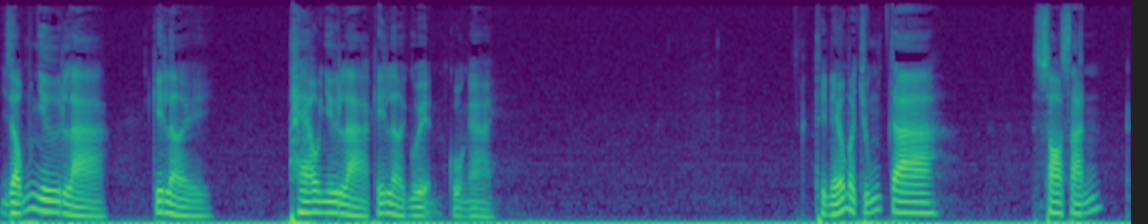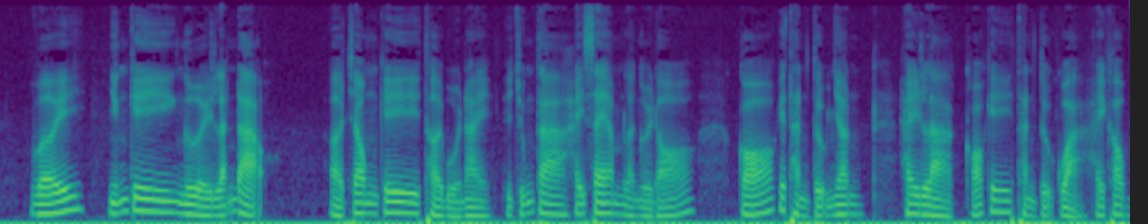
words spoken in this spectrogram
Giống như là cái lời, theo như là cái lời nguyện của ngài. Thì nếu mà chúng ta so sánh với những cái người lãnh đạo ở trong cái thời buổi này, thì chúng ta hãy xem là người đó có cái thành tựu nhân hay là có cái thành tựu quả hay không.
